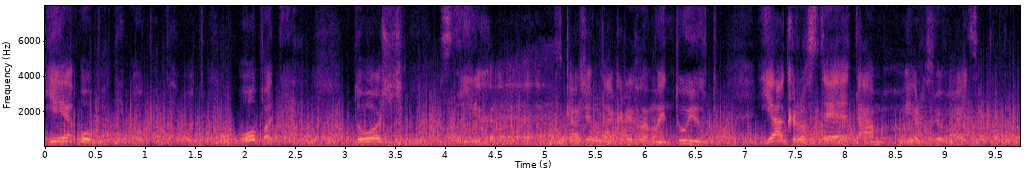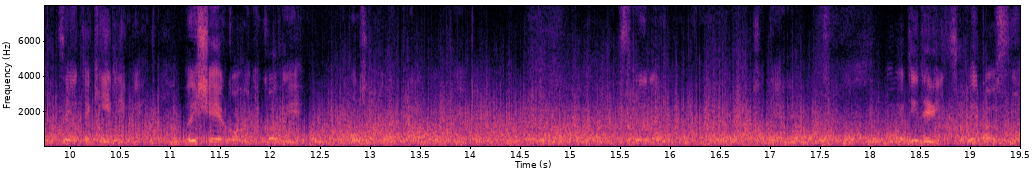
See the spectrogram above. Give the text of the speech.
є опади. опади. От опади, дощ, сніг, е, скажімо так, регламентують, як росте там і розвивається природа. Це такий ліміт, вище якого ніколи нічого не треба. Рослина чи дерево. Ну, От і дивіться, випав сніг,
